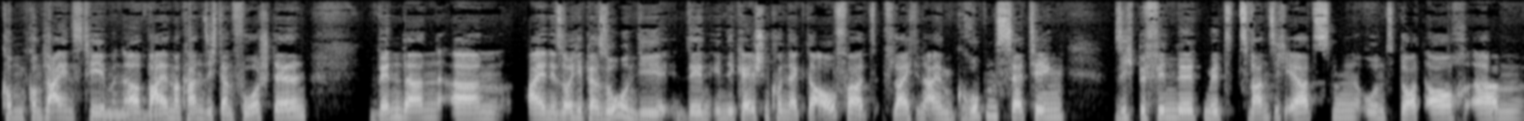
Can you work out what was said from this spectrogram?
Com Compliance-Themen, ne? weil man kann sich dann vorstellen, wenn dann ähm, eine solche Person, die den Indication Connector aufhat, vielleicht in einem Gruppensetting sich befindet mit 20 Ärzten und dort auch ähm,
